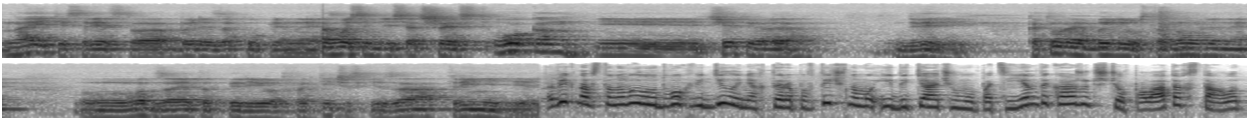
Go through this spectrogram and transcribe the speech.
На эти средства были закуплены 86 окон и четверо дверей. которые были установлены э, вот за этот период, фактически за три недели. Вікна встановили у двох відділеннях терапевтичному і дитячому. Пацієнти кажуть, що в палатах стало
